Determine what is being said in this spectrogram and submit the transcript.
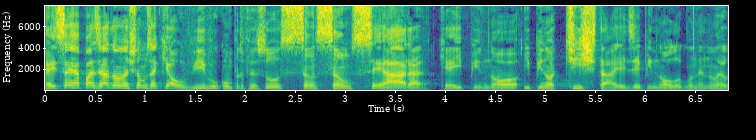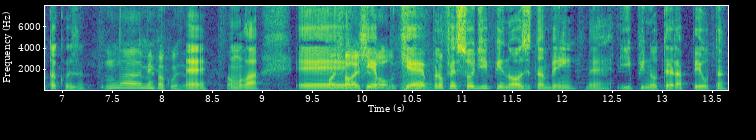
É isso aí, rapaziada. Nós estamos aqui ao vivo com o professor Sansão Seara, que é hipno... hipnotista. Eu ia dizer hipnólogo, né? Não é outra coisa. Não é a mesma coisa. É, vamos lá. É, Pode falar que, é, hipnólogo. que é professor de hipnose também, né? Hipnoterapeuta.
